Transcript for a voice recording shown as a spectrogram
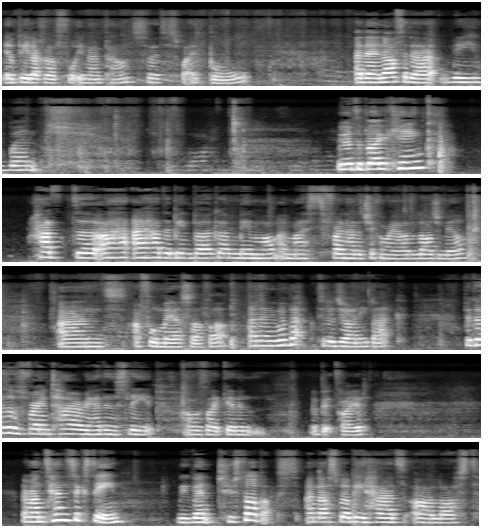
it'll be like a £49. So this is what I bought. And then after that, we went... We went to Burger King. Had the I, I had a bean burger, me and mom, and my friend had a chicken royale, a large meal. And I full myself up. And then we went back to the journey back. Because it was very tiring, I didn't sleep. I was like getting a bit tired. Around 10, 16, we went to Starbucks and that's where we had our last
